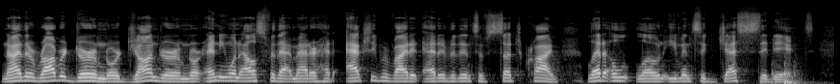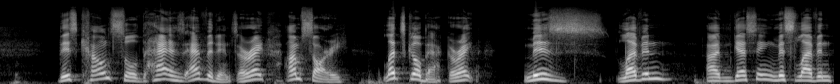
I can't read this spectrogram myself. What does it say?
neither Robert Durham nor John Durham nor anyone else for that matter had actually provided evidence of such crime, let alone even suggested it. This council has evidence, all right? I'm sorry. Let's go back, all right? Ms. Levin, I'm guessing, Miss Levin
